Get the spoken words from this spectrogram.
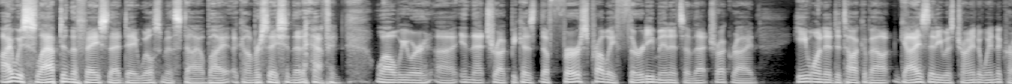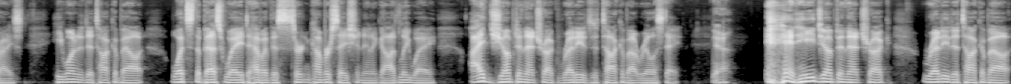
I was slapped in the face that day, Will Smith style, by a conversation that happened while we were uh, in that truck because the first probably 30 minutes of that truck ride, he wanted to talk about guys that he was trying to win to Christ. He wanted to talk about what's the best way to have a, this certain conversation in a godly way. I jumped in that truck ready to talk about real estate. Yeah. And he jumped in that truck ready to talk about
